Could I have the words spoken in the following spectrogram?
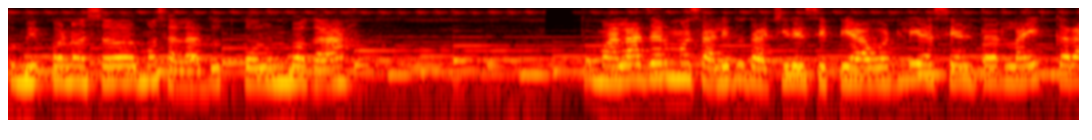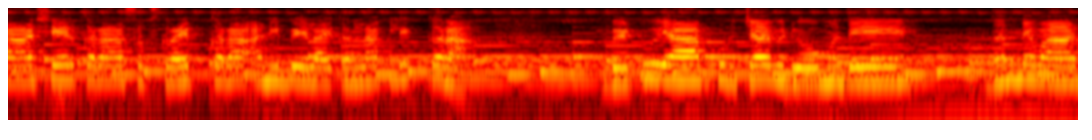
तुम्ही पण असं मसाला दूध करून बघा. तुम्हाला जर मसाले दुधाची रेसिपी आवडली असेल तर लाईक करा शेअर करा सबस्क्राईब करा आणि बेल आयकनला क्लिक करा. भेटूया पुढच्या व्हिडिओमध्ये धन्यवाद.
